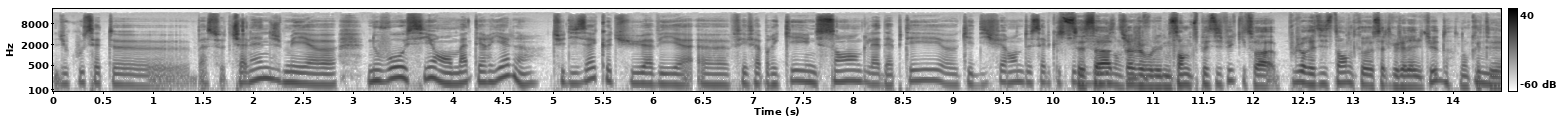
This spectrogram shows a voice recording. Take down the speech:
du coup, cette, euh, bah, ce challenge, mais euh, nouveau aussi en matériel. Tu disais que tu avais fait fabriquer une sangle adaptée qui est différente de celle que tu C'est ça, donc là je voulais une sangle spécifique qui soit plus résistante que celle que j'ai d'habitude, donc était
